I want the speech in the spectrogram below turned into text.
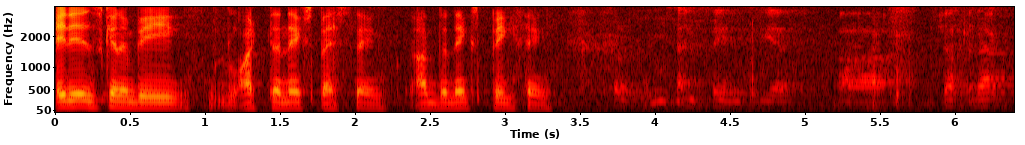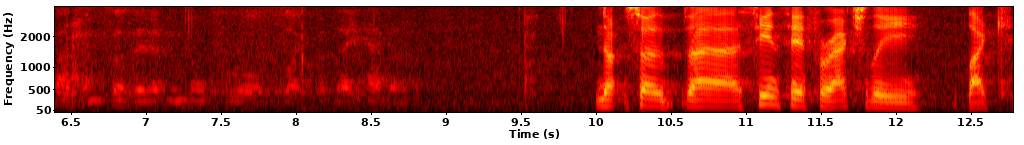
it is going to be like the next best thing, uh, the next big thing. So, you saying CNCF uh, just about cloud events, or broad, like that they have a? No, so uh, CNCF are actually like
